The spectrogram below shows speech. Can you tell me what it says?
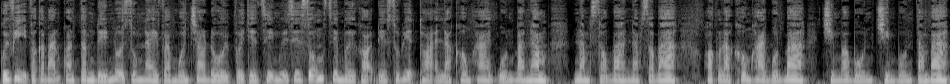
Quý vị và các bạn quan tâm đến nội dung này và muốn trao đổi với tiến sĩ Nguyễn Sĩ Dũng xin mời gọi đến số điện thoại là 02435 563 563 hoặc là 0243 934 9483.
